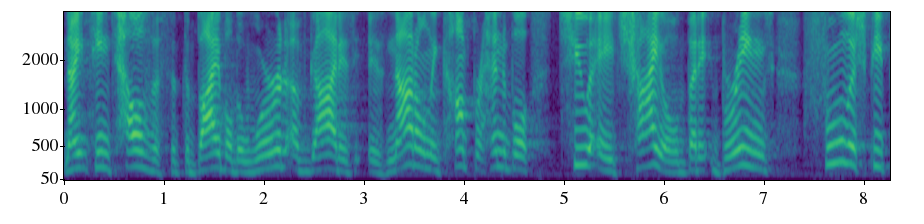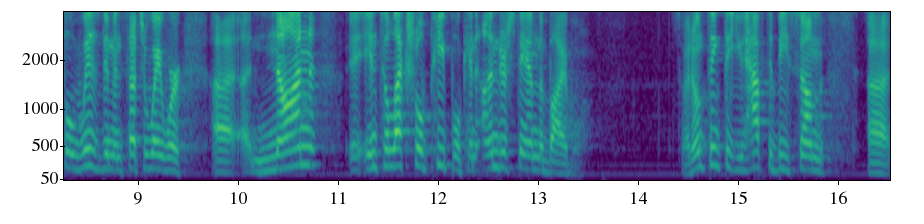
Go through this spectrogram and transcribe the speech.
19 tells us that the Bible, the Word of God, is, is not only comprehensible to a child, but it brings foolish people wisdom in such a way where uh, non intellectual people can understand the Bible. So I don't think that you have to be some, uh,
